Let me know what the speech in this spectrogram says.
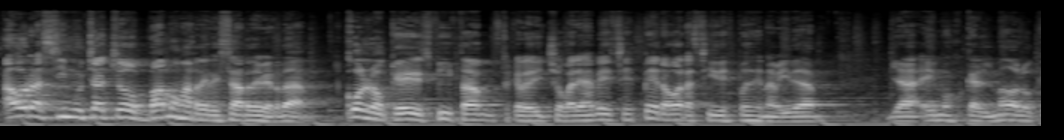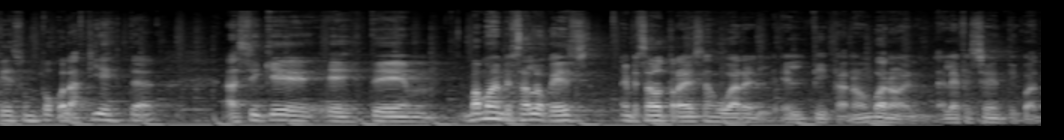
Ahora sí, muchachos, vamos a regresar de verdad con lo que es FIFA, sé que lo he dicho varias veces, pero ahora sí, después de Navidad, ya hemos calmado lo que es un poco la fiesta. Así que este, vamos a empezar lo que es empezar otra vez a jugar el, FIFA, ¿no? Bueno, el, FC24.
